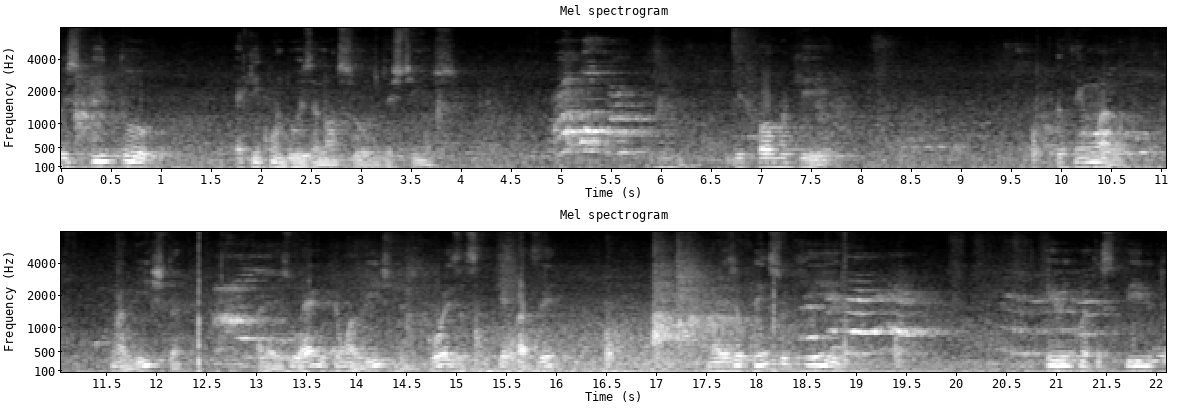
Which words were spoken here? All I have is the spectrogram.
o Espírito é quem conduz a nossos destinos. De forma que eu tenho uma, uma lista, aliás, o ego tem uma lista de coisas que quer fazer, mas eu penso que eu, enquanto espírito,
